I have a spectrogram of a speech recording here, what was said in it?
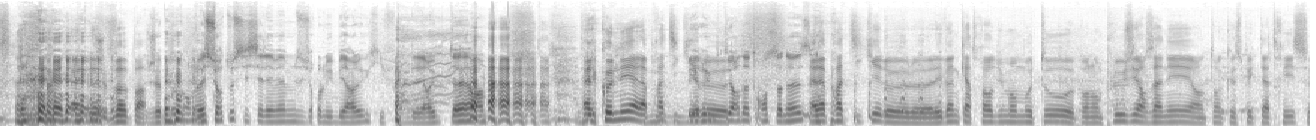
je veux pas. Je peux comprendre. surtout si c'est les mêmes hurluberlus qui font des rupteurs, Elle connaît, elle a des pratiqué le, rupteurs de tronçonneuses. elle a pratiqué le- le- les 24 heures du Mans moto pendant plusieurs années en tant que spectatrice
